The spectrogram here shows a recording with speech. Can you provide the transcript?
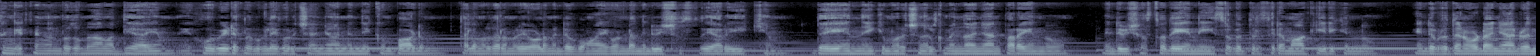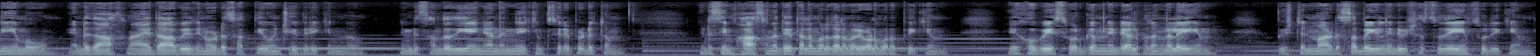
സങ്കീർത്തനങ്ങൾ പത്തൊമ്പതാം അധ്യായം യഹോബയുടെ കൃപകളെക്കുറിച്ച് ഞാൻ എന്നേക്കും പാടും തലമുറ തലമുറയോളം എന്റെ വായ കൊണ്ട് നിന്റെ വിശ്വസ്തയെ അറിയിക്കും. ദയ എന്നേക്കും ഉറച്ചു നിൽക്കുമെന്ന് ഞാൻ പറയുന്നു. നിന്റെ വിശ്വസ്തതയെ നീ സുഖത്തിൽ സ്ഥിരമാക്കിയിരിക്കുന്നു. എന്റെ വൃദ്ധനോട് ഞാനൊരു നിയമവും എന്റെ ദാസനായ ദാവീദിനോട് സത്യവും ചെയ്തിരിക്കുന്നു. നിന്റെ സന്തതിയെ ഞാൻ എന്നേക്കും സ്ഥിരപ്പെടുത്തും. നിന്റെ സിംഹാസനത്തെ തലമുറ തലമുറയോളം ഉറപ്പിക്കും. യഹോബെ സ്വർഗം നിന്റെ അത്ഭുതങ്ങളെയും വിശുദ്ധന്മാരുടെ സഭയിൽ നിന്റെ വിശ്വസ്തതയും സ്തുതിക്കും.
